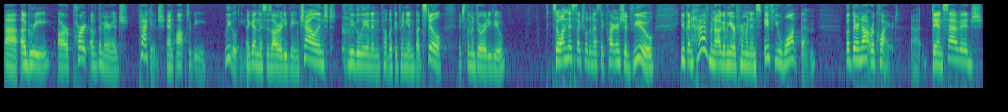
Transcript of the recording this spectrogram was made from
uh, agree are part of the marriage package and ought to be legally. Again, this is already being challenged legally and in public opinion, but still, it's the majority view. So, on this sexual domestic partnership view, you can have monogamy or permanence if you want them, but they're not required. Uh, Dan Savage,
